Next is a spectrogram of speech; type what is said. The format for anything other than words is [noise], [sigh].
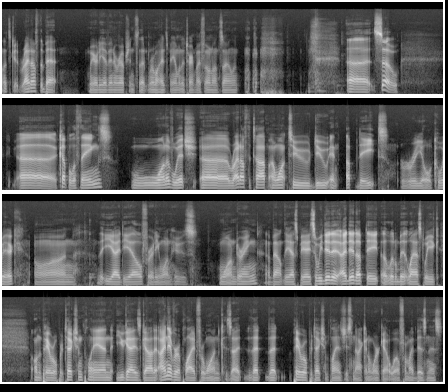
That's good. Right off the bat, we already have interruptions. That reminds me, I'm going to turn my phone on silent. [laughs] uh, so, uh, a couple of things. One of which, uh, right off the top, I want to do an update real quick on the EIDL for anyone who's wondering about the SBA. So we did it. I did update a little bit last week on the payroll protection plan. You guys got it. I never applied for one because I that that payroll protection plan is just not going to work out well for my business.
